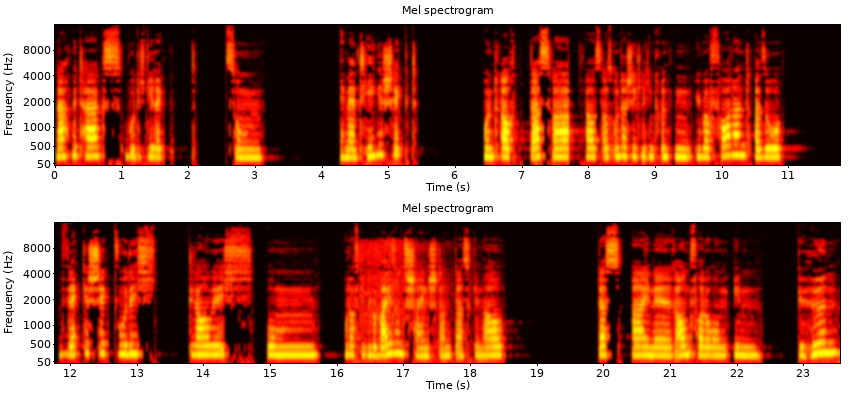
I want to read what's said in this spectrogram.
nachmittags wurde ich direkt zum MRT geschickt. Und auch das war aus, aus unterschiedlichen Gründen überfordernd. Also weggeschickt wurde ich, glaube ich, um oder auf dem Überweisungsschein stand das genau, dass eine Raumforderung im Gehirn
